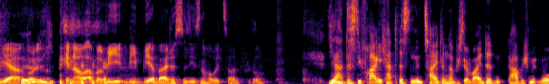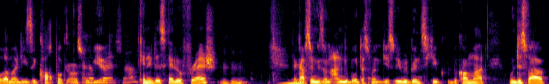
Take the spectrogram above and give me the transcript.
Ja, und, genau, aber wie, wie, wie erweiterst du diesen Horizont, Flo? ja, das ist die Frage. Ich hatte das in den Zeit lang, habe ich es erweitert. Da habe ich mit Nora mal diese Kochbox Hello ausprobiert. Fresh, ne? Kennt ihr das? Hello Fresh? Mhm. Da gab es irgendwie so ein Angebot, dass man das übel günstig bekommen hat. Und das war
